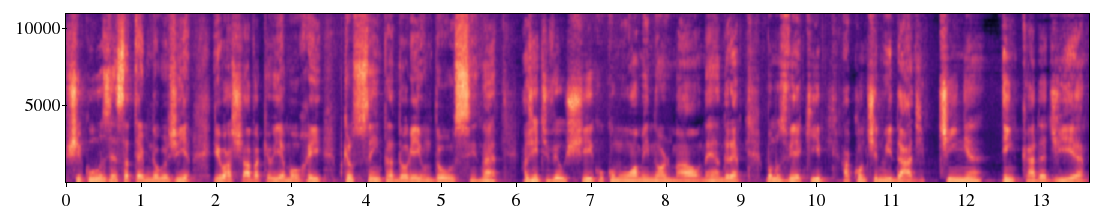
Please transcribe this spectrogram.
O Chico usa essa terminologia. Eu achava que eu ia morrer, porque eu sempre adorei um doce, né? A gente vê o Chico como um homem normal, né, André? Vamos ver aqui a continuidade. Tinha em cada dia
